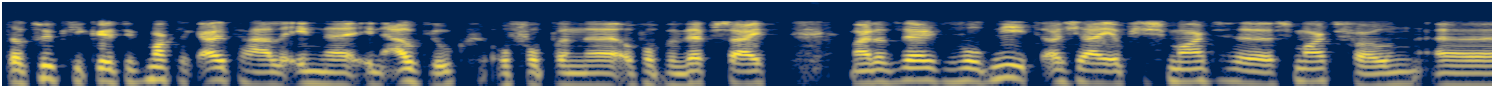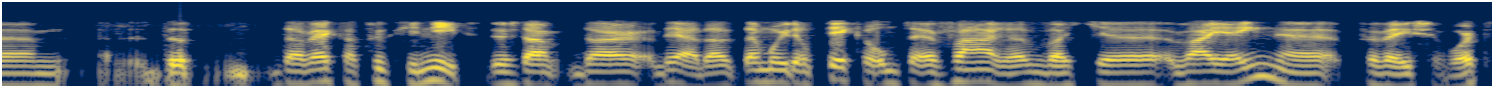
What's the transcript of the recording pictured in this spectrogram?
dat trucje kun je natuurlijk makkelijk uithalen in, in Outlook of op, een, of op een website. Maar dat werkt bijvoorbeeld niet als jij op je smart, smartphone, ehm, daar werkt dat trucje niet. Dus daar, daar, ja, daar, moet je erop tikken om te ervaren wat je, waar je heen uh, verwezen wordt.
